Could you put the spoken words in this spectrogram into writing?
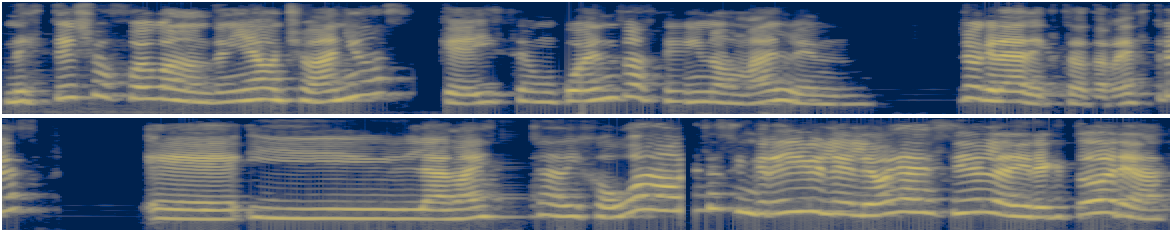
destello fue cuando tenía ocho años, que hice un cuento así normal, en, creo que era de extraterrestres, eh, y la maestra dijo, wow, esto es increíble, le voy a decir a la directora.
